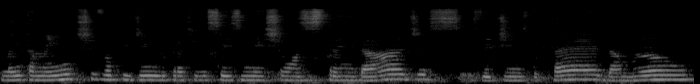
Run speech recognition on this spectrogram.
Lentamente vou pedindo para que vocês mexam as extremidades, os dedinhos do pé, da mão,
